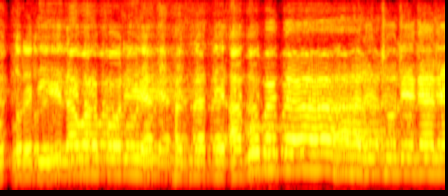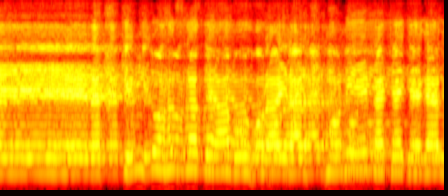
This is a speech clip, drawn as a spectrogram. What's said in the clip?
উত্তর দিয়ে দেওয়ার পরে হজরতে আবু বকর চলে গেলেন। কিন্তু হজরতে আবু হুরায়রার মনে থেকে গেল,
